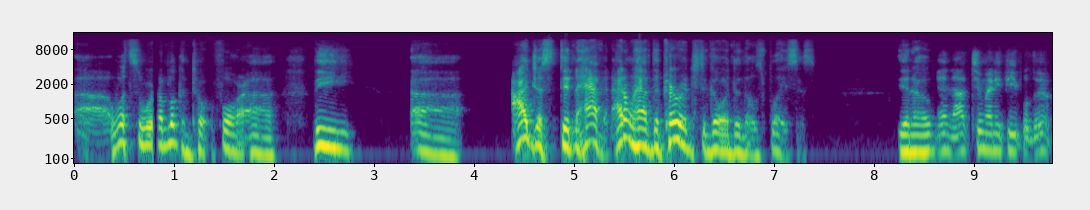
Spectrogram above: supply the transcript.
uh what's the word I'm looking to, for? Uh the uh I just didn't have it. I don't have the courage to go into those places. You know, Yeah, not too many people do.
